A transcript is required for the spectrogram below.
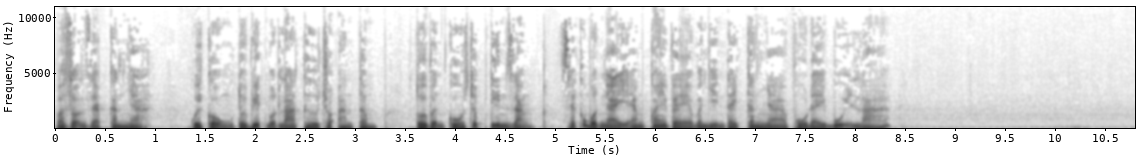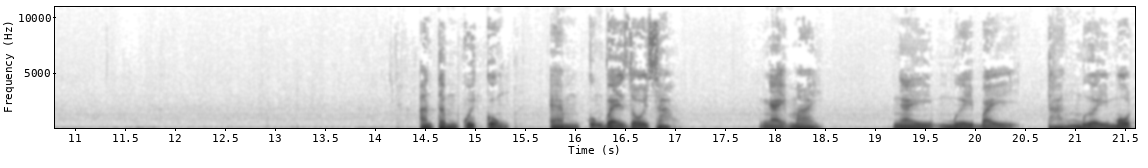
Và dọn dẹp căn nhà. Cuối cùng tôi viết một lá thư cho An Tâm. Tôi vẫn cố chấp tin rằng Sẽ có một ngày em quay về và nhìn thấy căn nhà phủ đầy bụi lá. An Tâm cuối cùng Em cũng về rồi sao? Ngày mai, ngày 17 tháng 11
